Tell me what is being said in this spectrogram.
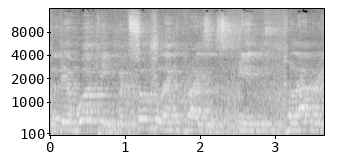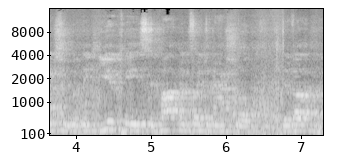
that they are working with social enterprises in collaboration with the UK's Department for International Development.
